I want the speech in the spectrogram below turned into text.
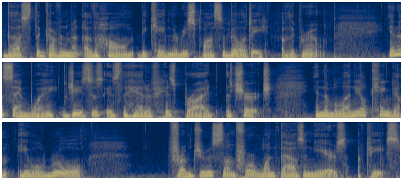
Thus, the government of the home became the responsibility of the groom. In the same way, Jesus is the head of his bride, the church. In the millennial kingdom, he will rule from Jerusalem for 1,000 years of peace.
